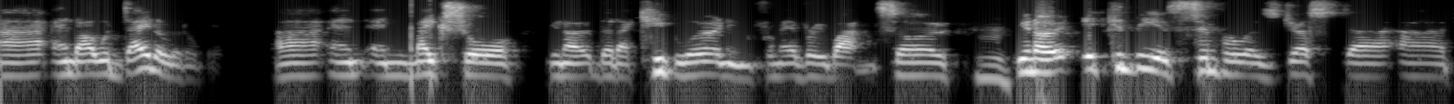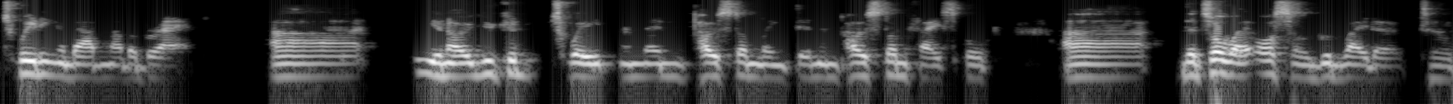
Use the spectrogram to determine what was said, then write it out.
uh, and I would date a little bit, uh, and and make sure you know that I keep learning from everyone. So mm. you know, it could be as simple as just uh, uh, tweeting about another brand. you know, you could tweet and then post on LinkedIn and post on Facebook uh, that's always also a good way to, to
